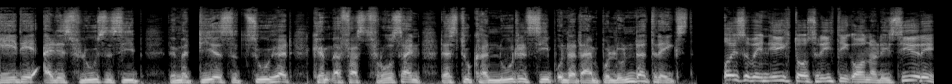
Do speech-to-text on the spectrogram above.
Ede, alles Flusensieb. Wenn man dir so zuhört, könnte man fast froh sein, dass du kein Nudelsieb unter deinem Polunder trägst. Also wenn ich das richtig analysiere,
